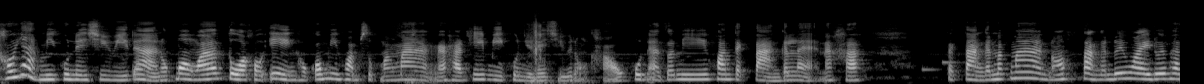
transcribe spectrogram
เขาอยากมีคุณในชีวิตอะนกมองว่าตัวเขาเองเขาก็มีความสุขมาก ๆนะคะ ที่มีคุณอยู่ในชีวิตของเขา คุณอาจจะมีความแตกต่างกันแหละนะคะ แตกต่างกันมาก ๆ เนาะต่างกันด้วยวัยด้วยภา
